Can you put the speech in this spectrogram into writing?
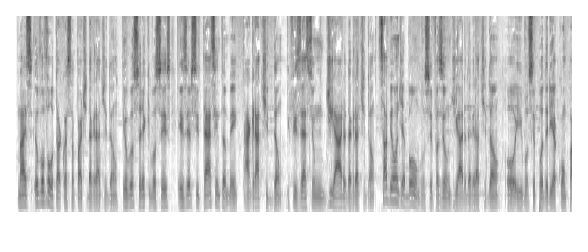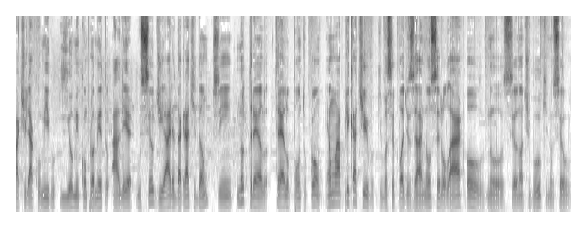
Mas eu vou voltar com essa parte da gratidão. Eu gostaria que vocês exercitassem também a gratidão e fizessem um diário da gratidão. Sabe onde é bom você fazer um diário da gratidão? Ou, e você poderia compartilhar comigo e eu me comprometo a ler o seu diário da gratidão? Sim, no Trello. Trello.com é um aplicativo que você pode usar no celular ou no seu notebook, no seu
